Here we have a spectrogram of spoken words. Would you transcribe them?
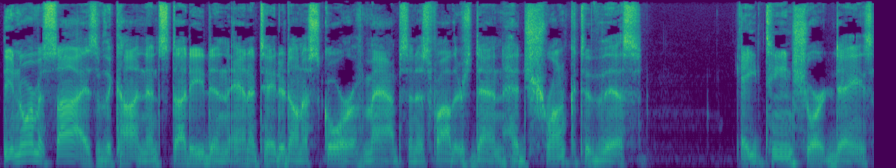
The enormous size of the continent, studied and annotated on a score of maps in his father's den, had shrunk to this 18 short days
